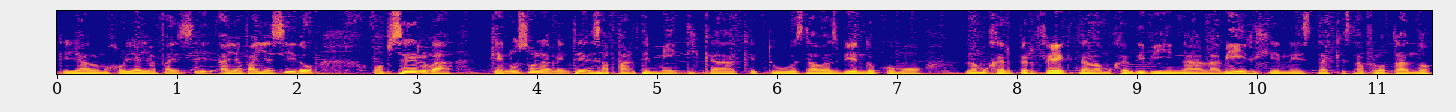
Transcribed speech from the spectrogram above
que ya a lo mejor ya haya fallecido, observa que no solamente esa parte mítica que tú estabas viendo como la mujer perfecta, la mujer divina, la virgen esta que está flotando,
